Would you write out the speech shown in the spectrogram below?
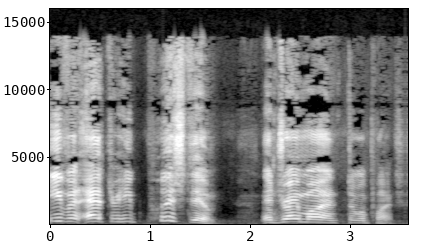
even after he pushed him, and Draymond threw a punch.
